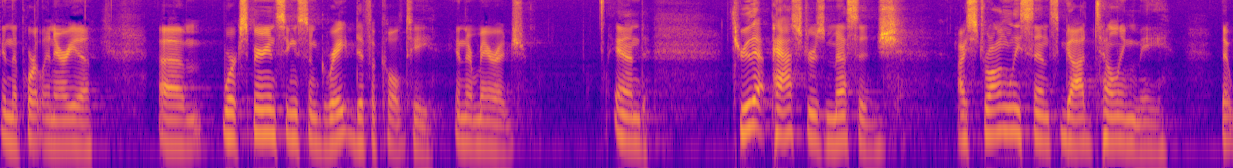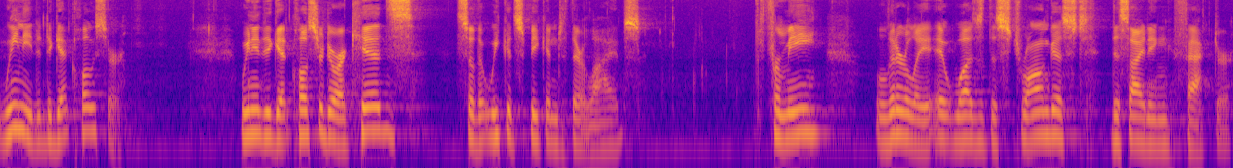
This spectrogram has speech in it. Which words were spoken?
in the Portland area, um, were experiencing some great difficulty in their marriage. And through that pastor's message, I strongly sense God telling me that we needed to get closer. We needed to get closer to our kids so that we could speak into their lives. For me, literally, it was the strongest deciding factor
